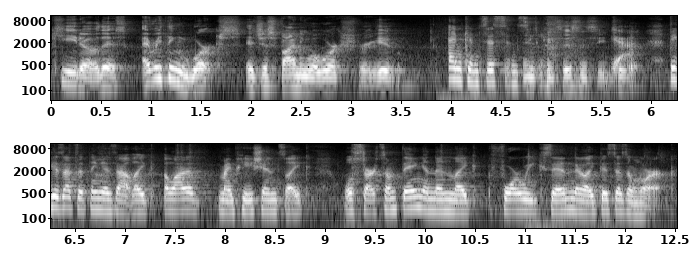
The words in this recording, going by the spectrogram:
keto, this everything works. It's just finding what works for you And consistency. and consistency to Yeah, because that's the thing is that like a lot of my patients like will start something and then like four weeks in they're like this doesn't work,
